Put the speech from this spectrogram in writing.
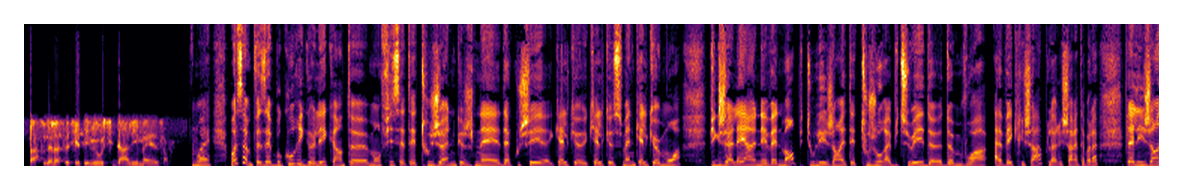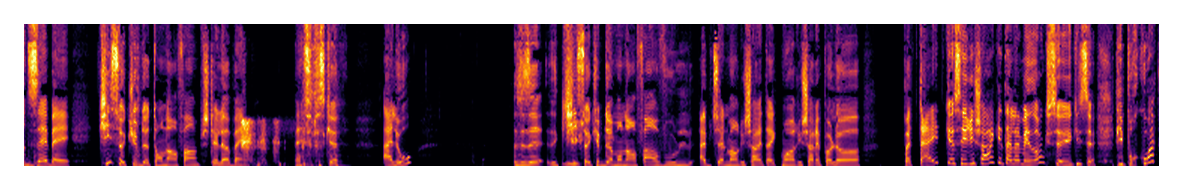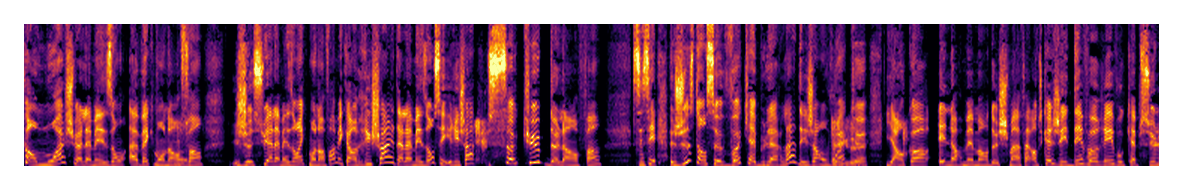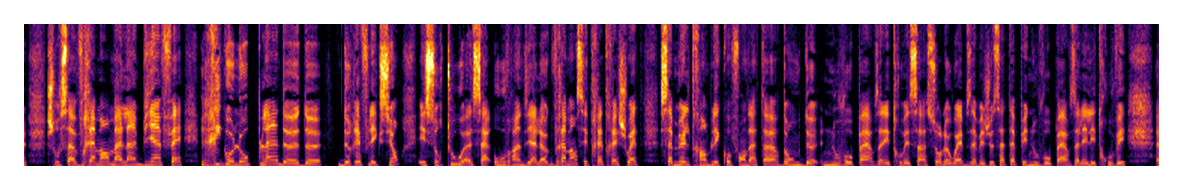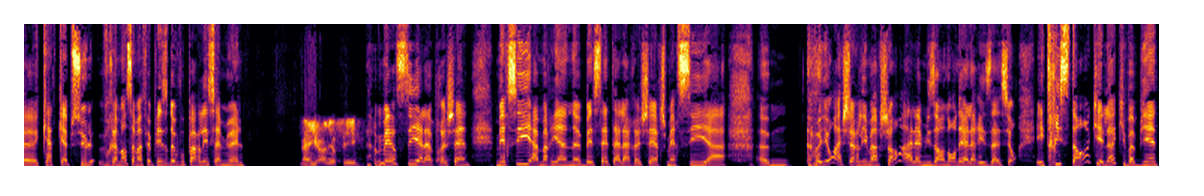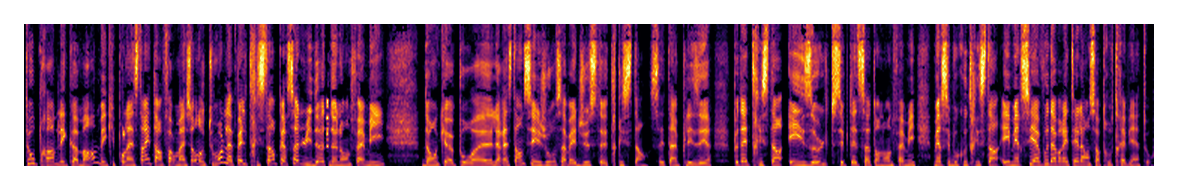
partout dans la société, mais aussi dans les maisons. Ouais, moi ça me faisait beaucoup rigoler quand euh, mon fils était tout jeune, que je venais d'accoucher euh, quelques quelques semaines, quelques mois, puis que j'allais à un événement, puis tous les gens étaient toujours habitués de, de me voir avec Richard. Puis là Richard était pas là. Puis là les gens disaient ben qui s'occupe de ton enfant? Puis j'étais là ben, ben c'est parce que allô? Qui s'occupe de mon enfant? Vous, habituellement, Richard est avec moi, Richard est pas là, peut-être que c'est Richard qui est à la maison qui se, qui se. Puis pourquoi quand moi je suis à la maison avec mon enfant, je suis à la maison avec mon enfant, mais quand Richard est à la maison, c'est Richard s'occupe de l'enfant. C'est c'est juste dans ce vocabulaire là déjà on voit que il y a encore énormément de chemin à faire. En tout cas, j'ai dévoré vos capsules. Je trouve ça vraiment malin, bien fait, rigolo, plein de de, de réflexions et surtout euh, ça ouvre un dialogue. Vraiment, c'est très très chouette. Samuel Tremblay, cofondateur donc de Nouveau Père. Vous allez trouver ça sur le web. Vous avez juste à taper Nouveau Père. Vous allez les trouver. Euh, quatre capsules. Vraiment, ça m'a fait plaisir de vous parler, Samuel. Un grand merci. merci, à la prochaine. Merci à Marianne Bessette à la recherche. Merci à, euh, Voyons à Charlie Marchand, à la mise en onde et à la réalisation, et Tristan qui est là, qui va bientôt prendre les commandes, mais qui pour l'instant est en formation. Donc tout le monde l'appelle Tristan, personne lui donne de nom de famille. Donc euh, pour euh, le restant de ses jours, ça va être juste Tristan. C'est un plaisir. Peut-être Tristan Iseult, c'est peut-être ça ton nom de famille. Merci beaucoup Tristan et merci à vous d'avoir été là. On se retrouve très bientôt.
